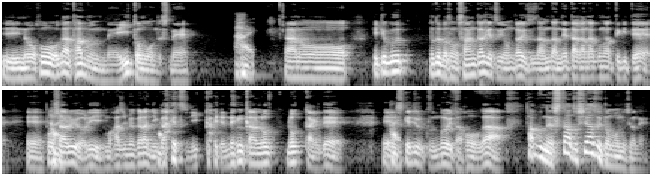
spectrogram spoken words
の方が多分ね、いいと思うんですね。はい。あのー結局、例えばその3ヶ月、4ヶ月だんだんネタがなくなってきて、えーポシャルより、もう初めから2ヶ月に1回で年間 6, 6回で、えーはいスケジュール組んどいた方が、多分ね、スタートしやすいと思うんですよね。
